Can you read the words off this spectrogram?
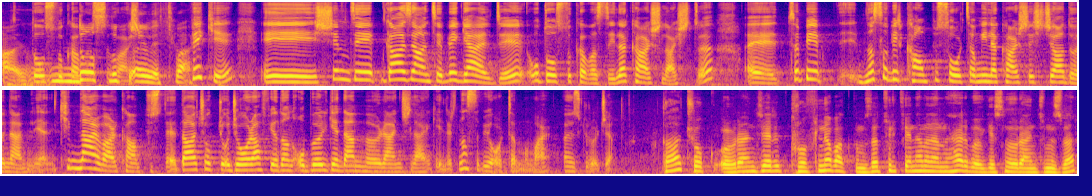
a- Dostluk havası dostluk, var. evet var. Peki e, şimdi Gaziantep'e geldi. O dostluk havasıyla karşılaştı. E, tabii e, nasıl bir kampüs ortamıyla karşılaşacağı da önemli. Yani kimler var kampüste? Daha çok co- coğrafyadan, o bölgeden mi öğrenciler gelir? Nasıl bir ortamı var Özgür Hocam? Daha çok öğrenci profiline baktığımızda Türkiye'nin hemen hemen her bölgesinde öğrencimiz var.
